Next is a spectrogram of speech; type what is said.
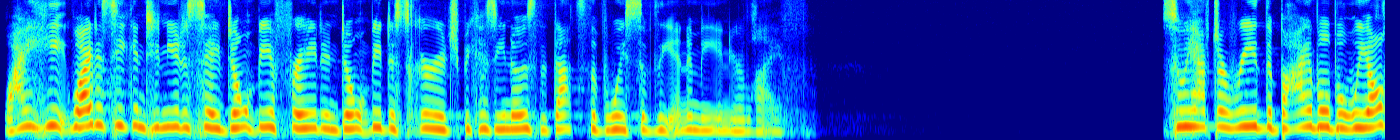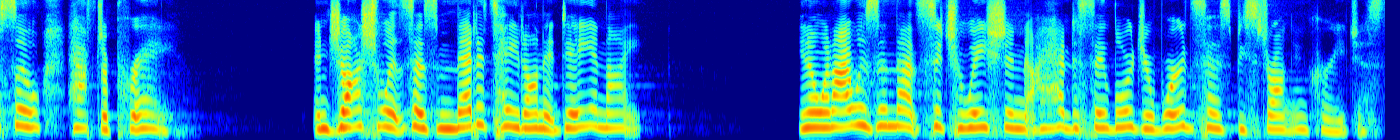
Why, he, why does he continue to say, don't be afraid and don't be discouraged? Because he knows that that's the voice of the enemy in your life. So we have to read the Bible, but we also have to pray. And Joshua, it says, meditate on it day and night. You know, when I was in that situation, I had to say, Lord, your word says be strong and courageous.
